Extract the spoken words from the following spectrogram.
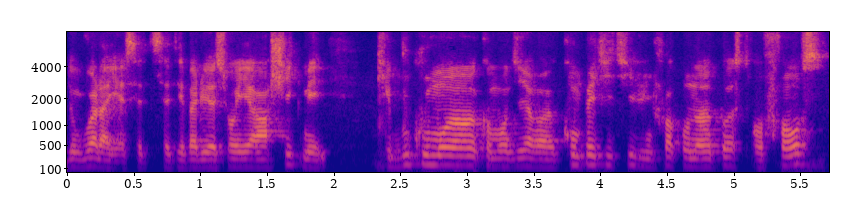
donc voilà, il y a cette, évaluation hiérarchique, mais qui est beaucoup moins, comment dire, compétitive une fois qu'on a un poste en France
